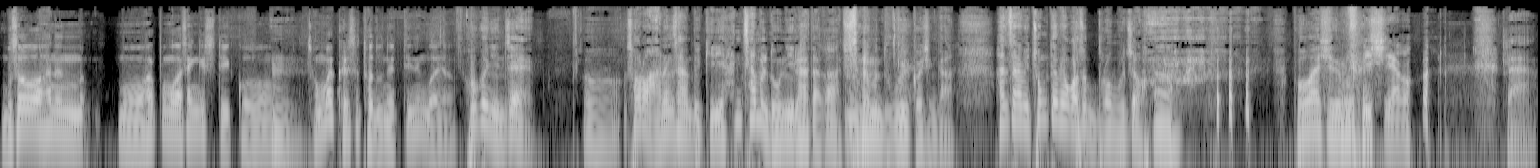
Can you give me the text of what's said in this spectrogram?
무서워하는 뭐 학부모가 생길 수도 있고 음. 정말 그래서 더 눈에 띄는 거예요. 혹은 이제 어, 서로 아는 사람들끼리 한참을 논의를 하다가 저 사람은 누구일 것인가. 한 사람이 총대며 가서 물어보죠. 어, 뭐 하시는 분이시냐고. 자.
